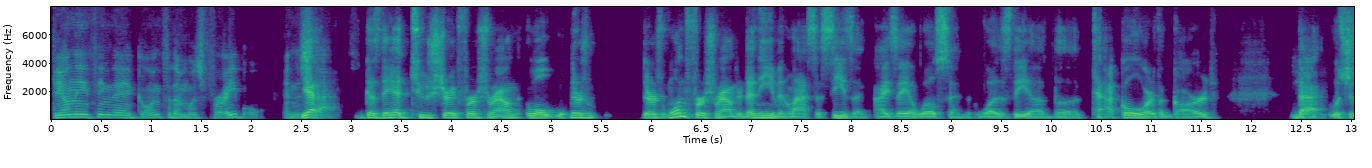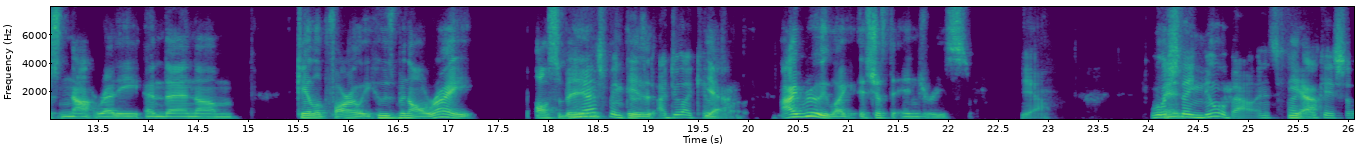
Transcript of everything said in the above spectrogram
the only thing they had going for them was Vrabel and the yeah, because they had two straight first round. Well, there's there's one first rounder didn't even last a season. Isaiah Wilson was the uh, the tackle or the guard that yeah. was just not ready, and then um Caleb Farley, who's been all right, also been. He has been good. Is, I do like Caleb. Yeah, Farley. I really like. It's just the injuries. Yeah, which and, they knew about, and it's like, yeah. okay, so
